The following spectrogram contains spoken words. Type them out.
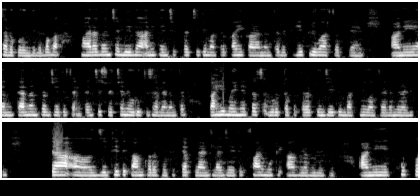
चालू करून दिलं. बघा महाराजांच्या लीला आणि त्यांची प्रचिती मात्र काही काळानंतर येते. हे त्रिवार सत्य आहे. आणि त्यानंतर जे ते त्यांची स्वेच्छानिवृत्ती झाल्यानंतर काही महिन्यातच वृत्तपत्रातून जे ती बातमी वाचायला मिळाली की त्या जिथे ते काम करत होते त्या प्लॅन्टला जे आहे ते फार मोठी आग लागली होती. आणि खूप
